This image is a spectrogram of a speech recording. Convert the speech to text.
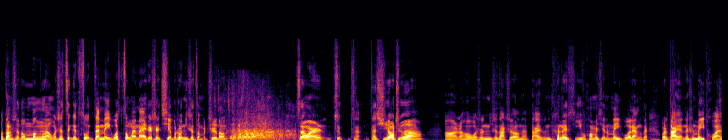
我当时都懵了。我说这个做在美国送外卖这事，且不说你是怎么知道的，这玩意儿就他他需要这啊啊！然后我说你是咋知道呢？大爷说你看那衣服后面写着“美国”两个字。我说大爷那是美团。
